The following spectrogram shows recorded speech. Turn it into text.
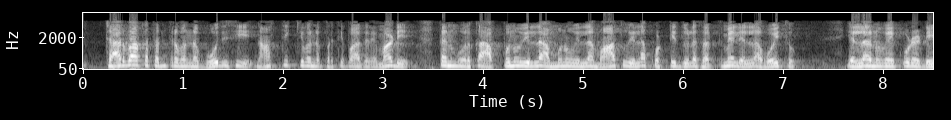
ಚಾರ್ವಾಕ ತಂತ್ರವನ್ನು ಬೋಧಿಸಿ ನಾಸ್ತಿಕ್ಯವನ್ನು ಪ್ರತಿಪಾದನೆ ಮಾಡಿ ತನ್ನ ಮೂಲಕ ಅಪ್ಪನೂ ಇಲ್ಲ, ಅಮ್ಮನೂ ಇಲ್ಲ, ಮಾತು ಇಲ್ಲ, ಕೊಟ್ಟಿದ್ದಿಲ್ಲ ಸತ್ತ ಮೇಲೆ ಎಲ್ಲ ಹೋಯಿತು. ಎಲ್ಲನೂ ಕೂಡ ಡೇ,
